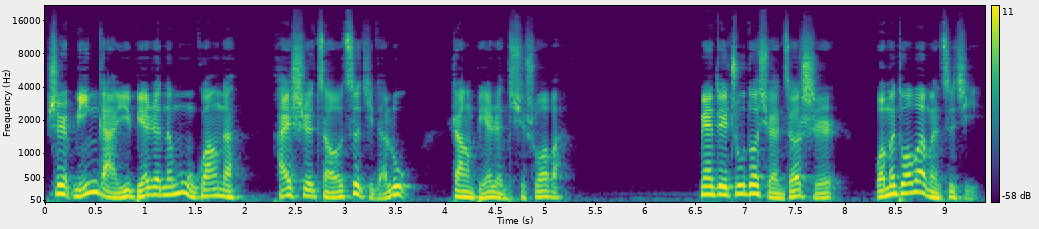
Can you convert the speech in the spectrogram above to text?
是敏感于别人的目光呢，还是走自己的路，让别人去说吧？面对诸多选择时，我们多问问自己：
